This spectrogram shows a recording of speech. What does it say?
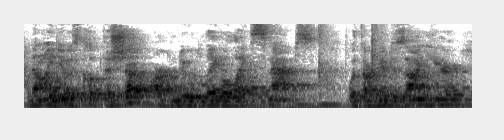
And then all you do is clip this shut, our new Lego-like snaps with our new design here.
